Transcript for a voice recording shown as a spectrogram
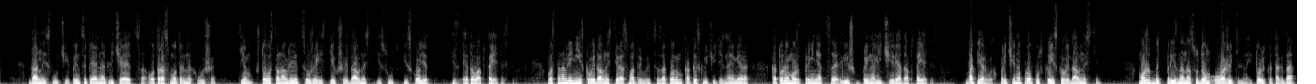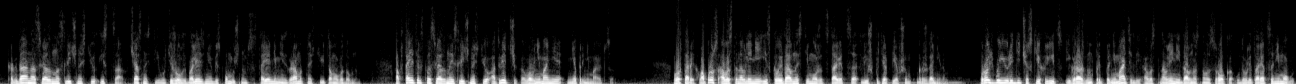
Данный случай принципиально отличается от рассмотренных выше тем, что восстанавливается уже истекшая давность, и суд исходит из этого обстоятельства. Восстановление исковой давности рассматривается законом как исключительная мера, которая может применяться лишь при наличии ряда обстоятельств. Во-первых, причина пропуска исковой давности может быть признана судом уважительной только тогда, когда она связана с личностью истца, в частности его тяжелой болезнью, беспомощным состоянием, неграмотностью и тому подобным. Обстоятельства, связанные с личностью ответчика, во внимание не принимаются. Во-вторых, вопрос о восстановлении исковой давности может ставиться лишь потерпевшим гражданином. Просьбы юридических лиц и граждан-предпринимателей о восстановлении давностного срока удовлетворяться не могут.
